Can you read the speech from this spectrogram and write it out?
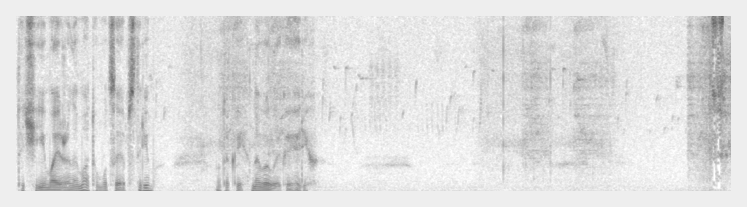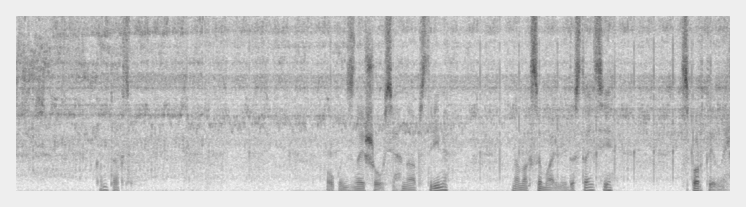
Течії майже нема, тому цей апстрім ну, такий невеликий гріх. Контакт. Окунь знайшовся на апстрімі, на максимальній дистанції. Спортивний.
